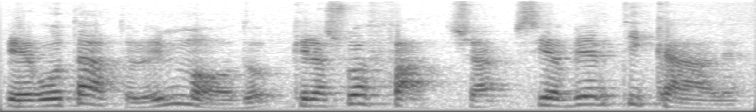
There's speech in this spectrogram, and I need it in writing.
e ruotatelo in modo che la sua faccia sia verticale.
